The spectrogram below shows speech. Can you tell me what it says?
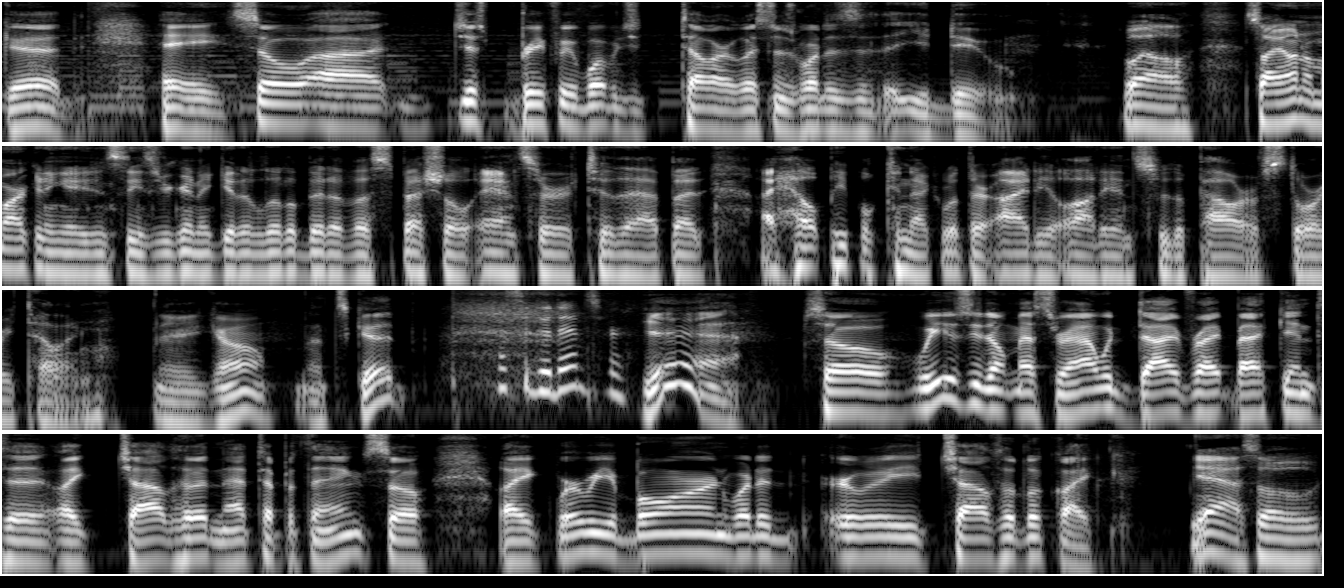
Good. Hey, so uh, just briefly, what would you tell our listeners? What is it that you do? Well, so I own a marketing agency, so you're going to get a little bit of a special answer to that, but I help people connect with their ideal audience through the power of storytelling. There you go. That's good. That's a good answer. Yeah. So we usually don't mess around. We dive right back into like childhood and that type of thing. So, like, where were you born? What did early childhood look like? Yeah, so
